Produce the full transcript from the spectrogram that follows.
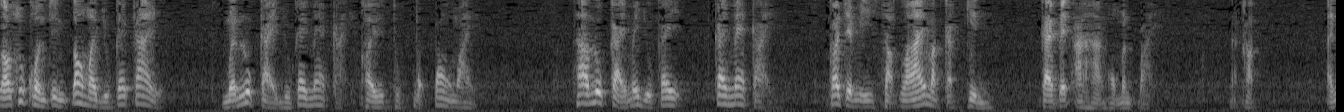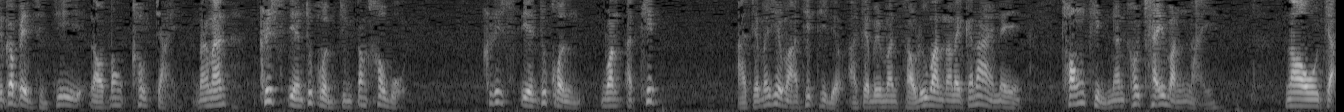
เราทุกคนจึงต้องมาอยู่ใกล้ๆ เหมือนลูกไก่อยู่ใกล้แม่ไก่ คอยถูกปกป้องไว้ ถ้าลูกไก่ไม่อยู่ใกล้ใกล้แม่ไก่ ก็จะมีสัตว์ร้ายมากัดกิน กลายเป็นอาหารของมันไปนะครับ อันนี้ก็เป็นสิ่งที่เราต้องเข้าใจ ดังนั้น คริสเตียนทุกคนจึงต้องเข้าโบสถ์คริสเตียนทุกคนวันอาทิตย์ อาจจะไม่ใช่วันอาทิตย์ทีเดียว อาจจะเป็นวันเสาร์หรือวันอะไรก็ได้ในท้องถิ่นนั้นเขาใช้วันไหน เราจะ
